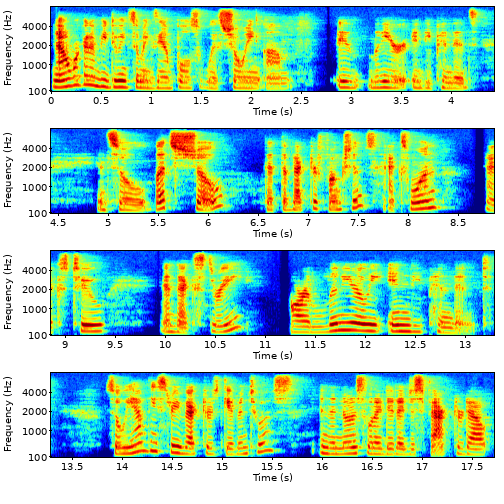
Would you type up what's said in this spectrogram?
Now we're going to be doing some examples with showing um, in linear independence. And so let's show that the vector functions x1, x2, and x3 are linearly independent. So we have these three vectors given to us, and then notice what I did, I just factored out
